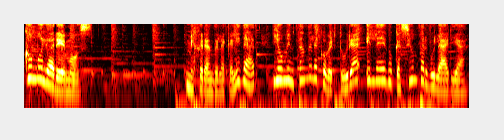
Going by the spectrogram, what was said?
¿Cómo lo haremos? Mejorando la calidad y aumentando la cobertura en la educación parvularia.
